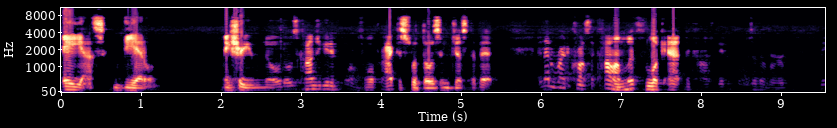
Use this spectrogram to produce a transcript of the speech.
ellas dieron. Make sure you know those conjugated forms we'll practice with those in just a bit. And then right across the column, let's look at the conjugated forms of the verb ver.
